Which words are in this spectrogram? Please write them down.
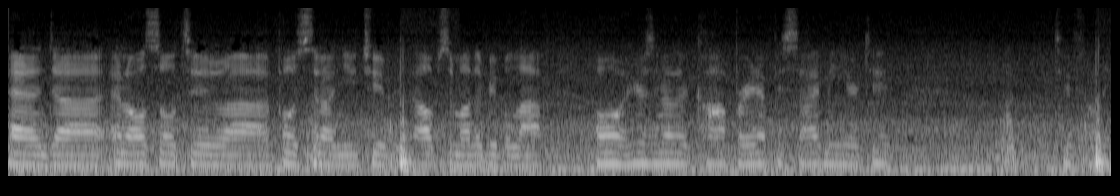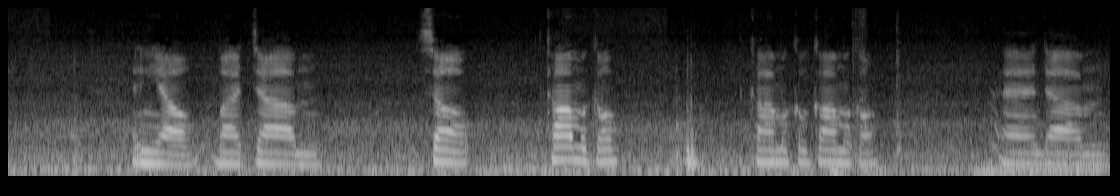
and uh, and also to uh, post it on YouTube and help some other people laugh. Oh, here's another cop right up beside me here too. Too funny. And you know, but um, so comical, comical, comical, and um,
